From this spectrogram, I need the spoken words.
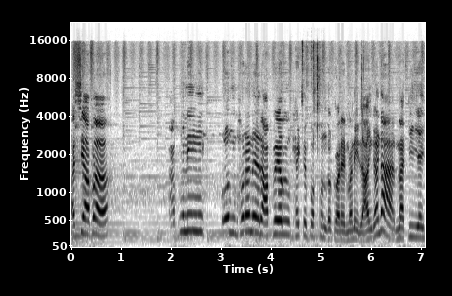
আচ্ছা আপা আপনি কোন ধরনের আপেল খাইতে পছন্দ করেন? মানে রাঙ্গাটা নাকি এই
